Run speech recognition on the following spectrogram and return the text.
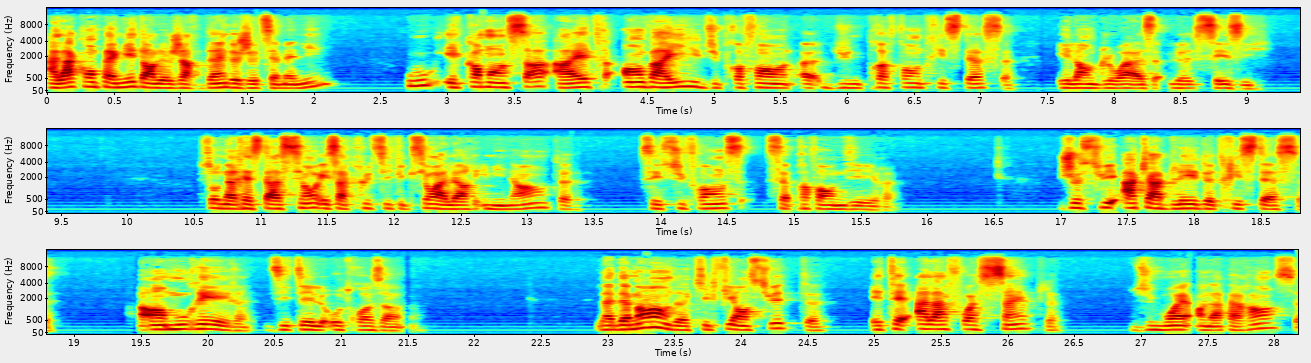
à l'accompagner dans le jardin de Gethsemane, où il commença à être envahi euh, d'une profonde tristesse et l'angoisse le saisit. Son arrestation et sa crucifixion alors imminente, ses souffrances s'approfondirent. Je suis accablé de tristesse. À en mourir, dit-il aux trois hommes. La demande qu'il fit ensuite était à la fois simple, du moins en apparence,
